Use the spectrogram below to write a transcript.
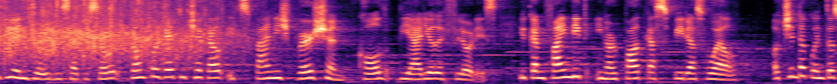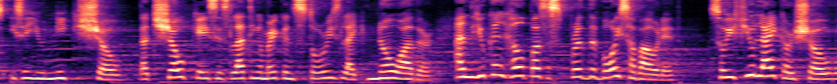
If you enjoyed this episode, don't forget to check out its Spanish version called Diario de Flores. You can find it in our podcast feed as well. 80 Cuentos is a unique show that showcases Latin American stories like no other, and you can help us spread the voice about it. So if you like our show,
